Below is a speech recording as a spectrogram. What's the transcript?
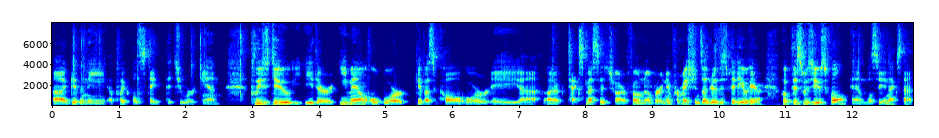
uh, given the applicable state that you were in. Please do either email or give us a call or a, uh, a text message. Our phone number and information is under this video here. Hope this was useful and we'll see you next time.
